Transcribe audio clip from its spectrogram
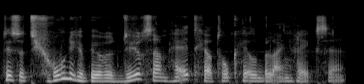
Dus het groene gebeuren, duurzaamheid gaat ook heel belangrijk zijn.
